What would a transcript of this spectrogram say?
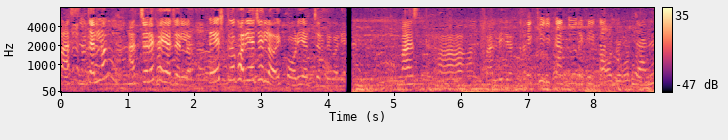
বাস চাল আচারে খাইয়া চাল টেস্ট তো করিয়া চাল এই কড়ি আচারটা করিয়া মস্ত হ্যাঁ বালি যাত্রা দেখি কাদু দেখি কাদু জানে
